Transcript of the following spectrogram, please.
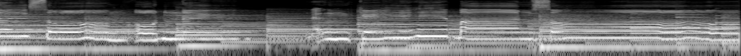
ទៅសូមអូននៅនឹងគេបានសង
